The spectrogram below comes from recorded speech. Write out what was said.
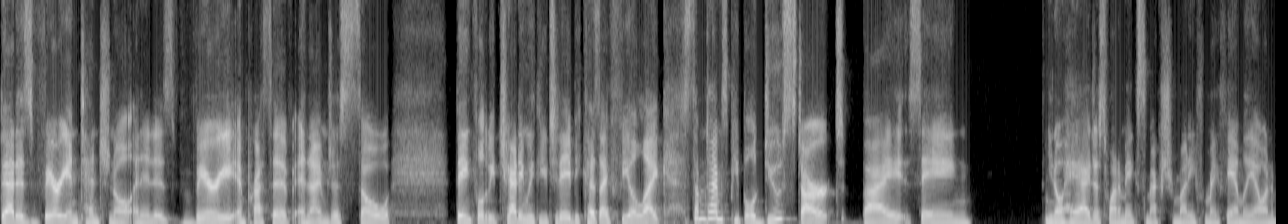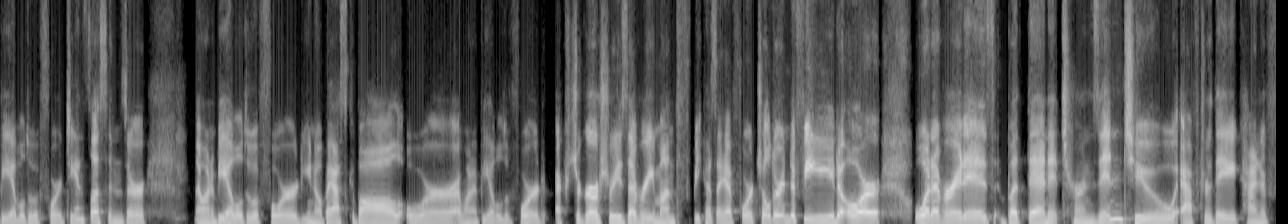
that is very intentional and it is very impressive. And I'm just so thankful to be chatting with you today because I feel like sometimes people do start by saying you know, hey, I just want to make some extra money for my family. I want to be able to afford dance lessons or I want to be able to afford, you know, basketball or I want to be able to afford extra groceries every month because I have four children to feed or whatever it is. But then it turns into after they kind of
